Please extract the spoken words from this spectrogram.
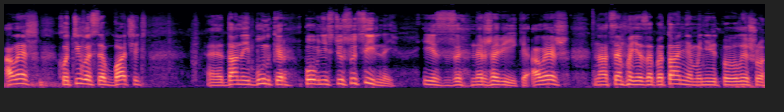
Але ж хотілося б бачити е, даний бункер повністю суцільний із нержавійки. Але ж на це моє запитання мені відповіли, що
